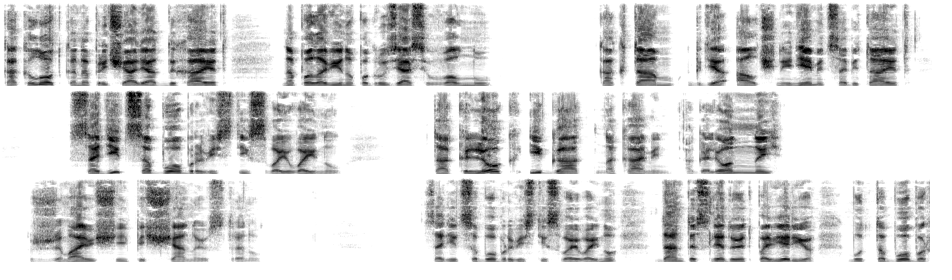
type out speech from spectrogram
Как лодка на причале отдыхает, наполовину погрузясь в волну, как там, где алчный немец обитает, садится бобр вести свою войну, так лег и гад на камень оголенный, сжимающий песчаную страну. Садится бобр вести свою войну, Данте следует поверью, будто бобр,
